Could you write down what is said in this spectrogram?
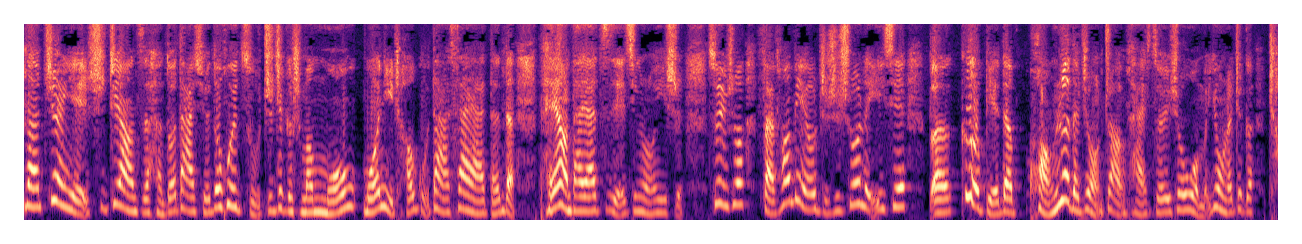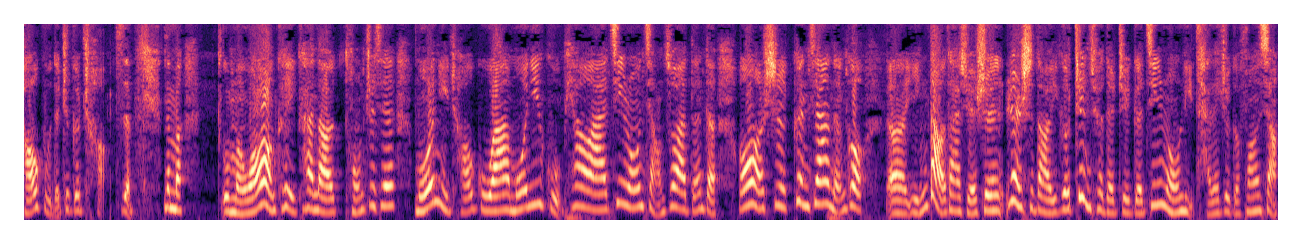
那这也是这样子，很多大学都会组织这个什么模模拟炒股大赛啊等等，培养大家自己的金融意识。所以说，反方辩友只是说了一些呃个别的狂热的这种状态。所以说，我们用了这个炒股的这个炒字。那么。我们往往可以看到，从这些模拟炒股啊、模拟股票啊、金融讲座啊等等，往往是更加能够呃引导大学生认识到一个正确的这个金融理财的这个方向，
